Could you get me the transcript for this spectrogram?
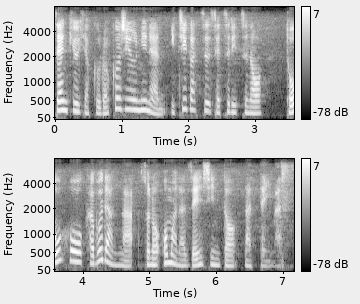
1962年1月設立の東方株団がその主な前身となっています。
